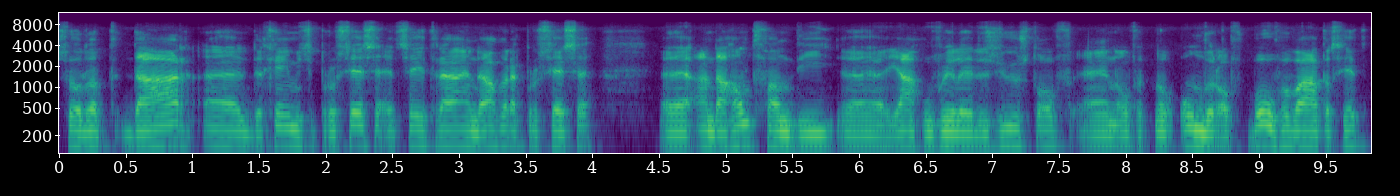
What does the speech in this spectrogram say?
zodat daar eh, de chemische processen, et cetera, en de afbraakprocessen eh, aan de hand van die eh, ja, hoeveelheden zuurstof en of het nog onder of boven water zit,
